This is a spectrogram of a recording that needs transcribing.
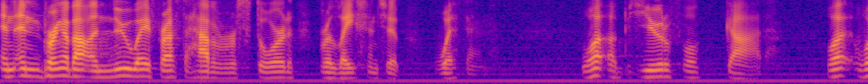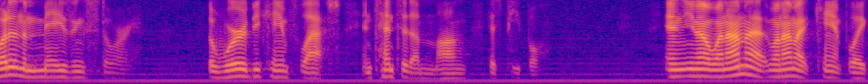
and, and bring about a new way for us to have a restored relationship with him. What a beautiful God. What, what an amazing story. The Word became flesh and tented among his people. And you know, when I'm at when I'm at camp, like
